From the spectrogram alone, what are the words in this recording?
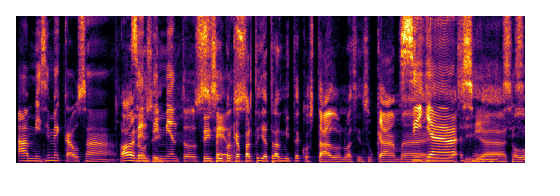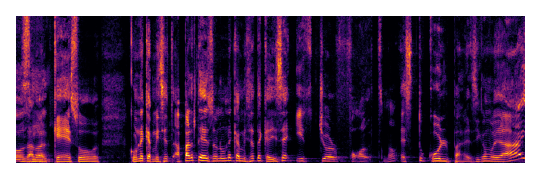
A mí sí me causa Ah, no, sí. sentimientos Sí, sí, feos. porque aparte ya transmite acostado, ¿no? Así en su cama. Sí, y ya, así sí, ya sí, todo sí, dado sí. al queso. Con una camiseta, aparte de eso, ¿no? Una camiseta que dice, it's your fault, ¿no? Es tu culpa. Así como de, ay,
